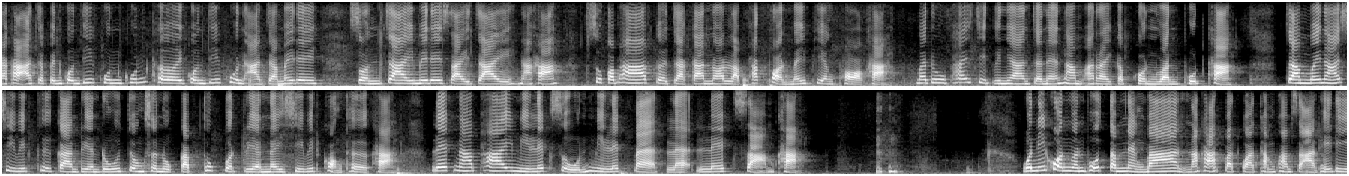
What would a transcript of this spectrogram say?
นะคะ อาจจะเป็นคนที่คุณคุ้นเคย คนที่คุณอาจจะไม่ได้สนใจไม่ได้ใส่ใจนะคะ สุขภาพเกิดจากการนอนหลับพักผ่อนไม่เพียงพอค่ะ มาดูไพ่จิตวิญญาณจะแนะนำอะไรกับคนวันพุธค่ะ จำไว้นะชีวิตคือการเรียนรู้จงสนุกกับทุกบทเรียนในชีวิตของเธอค่ะ เลขหน้าไพ่มีเลขศูนย์มีเลข 8 และเลข 3 ค่ะ วันนี้คนวันพุธตำแหน่งบ้านนะคะ ปัดกวาดทำความสะอาดให้ดี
